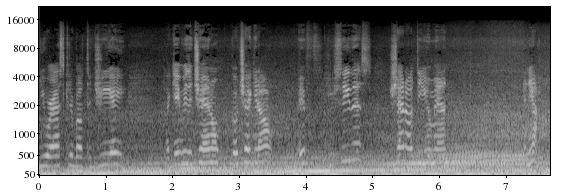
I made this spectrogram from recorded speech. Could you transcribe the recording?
you were asking about the G8, I gave you the channel. Go check it out. If you see this, shout out to you, man. And yeah.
